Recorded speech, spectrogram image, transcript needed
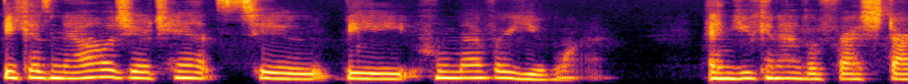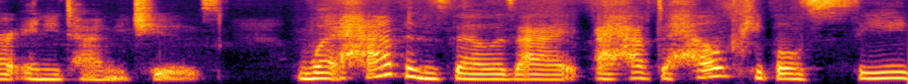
Because now is your chance to be whomever you want. And you can have a fresh start anytime you choose. What happens though is I, I have to help people see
